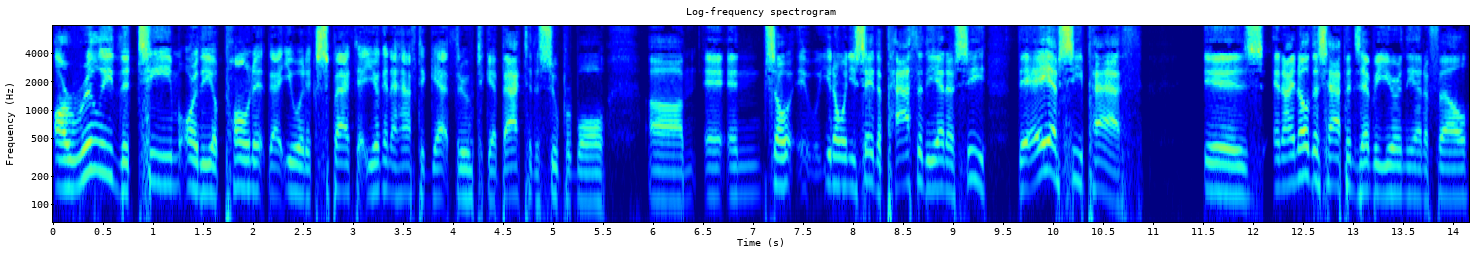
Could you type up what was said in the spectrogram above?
are really the team or the opponent that you would expect that you're going to have to get through to get back to the Super Bowl. Um, and, and so, you know, when you say the path of the NFC, the AFC path is, and I know this happens every year in the NFL.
